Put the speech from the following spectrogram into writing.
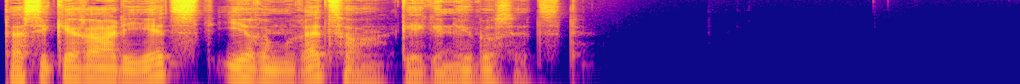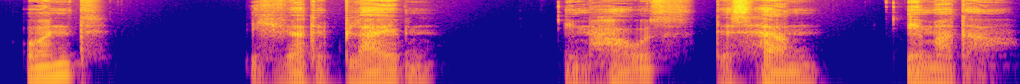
dass sie gerade jetzt ihrem Retter gegenüber sitzt. Und ich werde bleiben im Haus des Herrn immer da.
